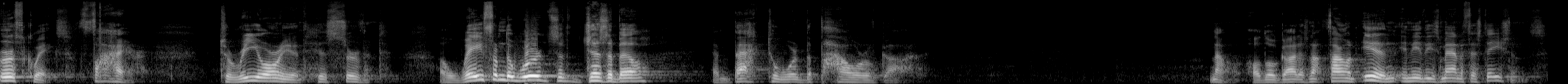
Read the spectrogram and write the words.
earthquakes, fire, to reorient his servant away from the words of Jezebel and back toward the power of God. Now, although God is not found in any of these manifestations,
